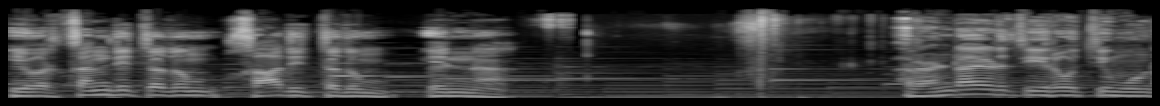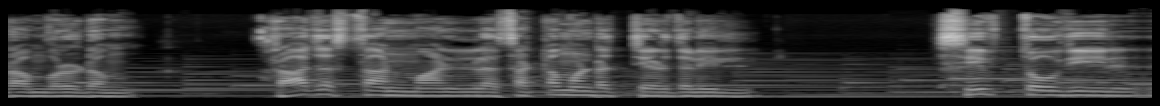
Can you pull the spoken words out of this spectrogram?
இவர் சந்தித்ததும் சாதித்ததும் என்ன? ரெண்டாயிரத்தி இருபத்தி மூன்றாம் வருடம் ராஜஸ்தான் மாநில சட்டமன்ற தேர்தலில் சிவ் தொகுதியில்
